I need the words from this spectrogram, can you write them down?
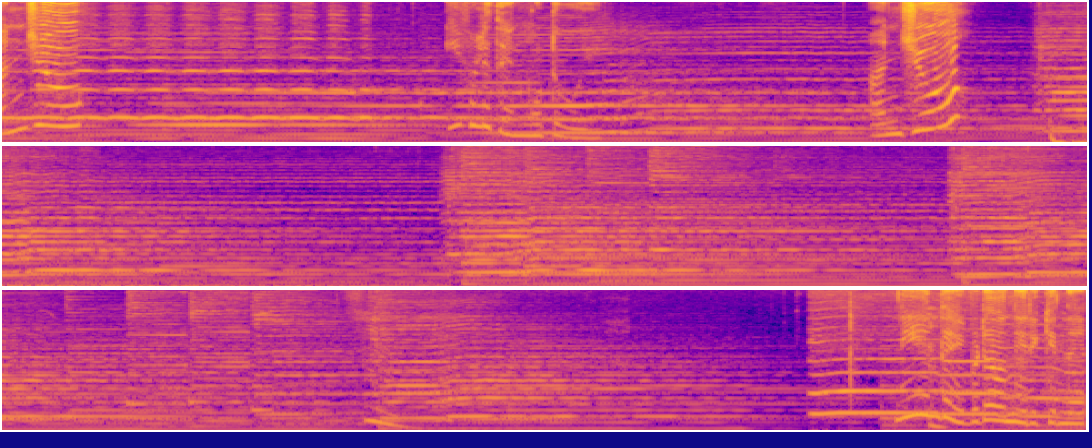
അഞ്ജു? ഇവളിത് എങ്ങോട്ട് പോയി? അഞ്ജു? നീ എന്താ ഇവിടെ വന്നിരിക്കുന്നേ?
